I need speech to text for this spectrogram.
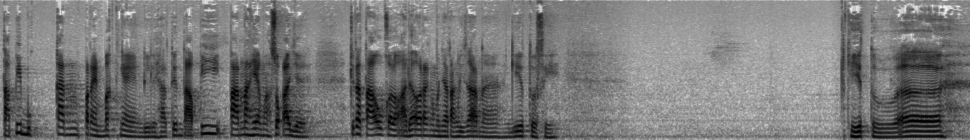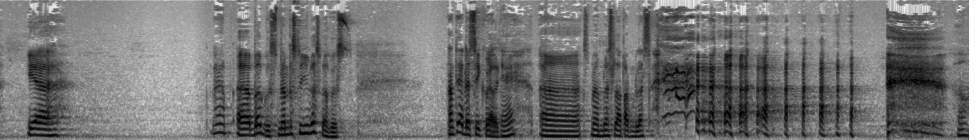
tapi bukan penembaknya yang dilihatin tapi panah yang masuk aja. Kita tahu kalau ada orang yang menyerang di sana gitu sih. Gitu uh, ya nah, uh, bagus 1917 bagus. Nanti ada sequelnya ya uh, 1918 oh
